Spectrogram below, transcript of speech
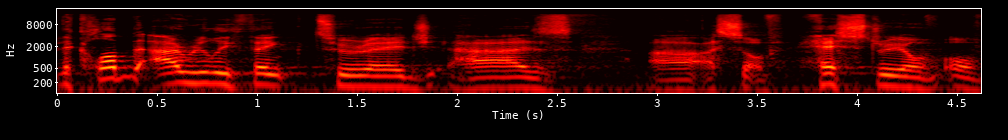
the club that I really think Tour Edge has uh, a sort of history of, of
